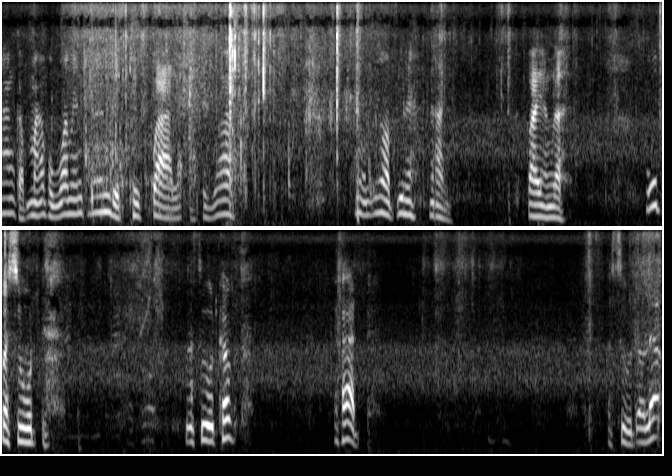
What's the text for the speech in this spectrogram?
นั่งกลับมาผมว่ามันมันเด็ดถึกกว่าละผมว่างอบงอบอยู่นะนั่นไปยังไงโอ้ประสูตรประสูตรครับพลาดประสูตรเอาแล้ว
